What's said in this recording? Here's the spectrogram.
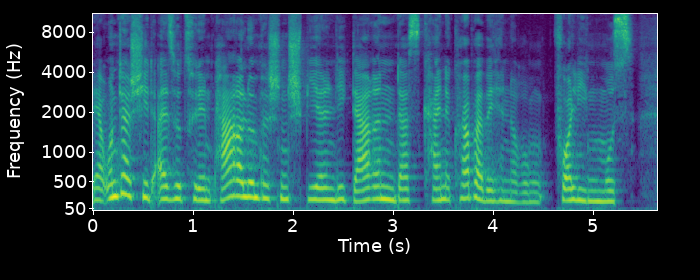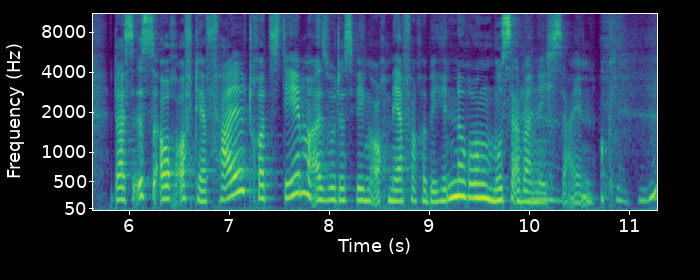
Der Unterschied also zu den Paralympischen Spielen liegt darin, dass keine Körperbehinderung vorliegen muss. Das ist auch oft der Fall, trotzdem, also deswegen auch mehrfache Behinderung, muss aber nicht ah, sein. Okay. Mhm.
